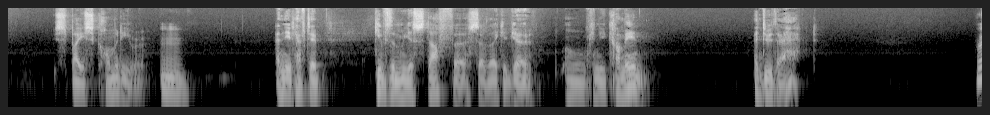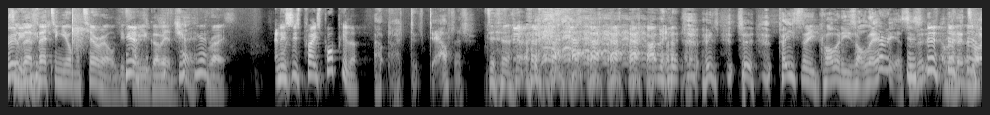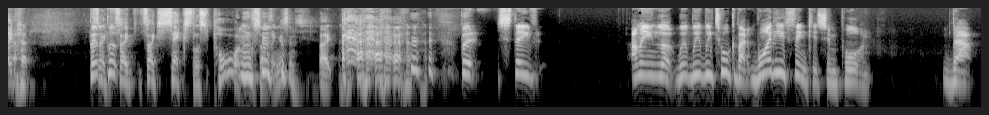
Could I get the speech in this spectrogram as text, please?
space comedy room, hmm. and you'd have to give them your stuff first, so they could go. Oh, can you come in and do the act? Really? So they're vetting your material before Yeah. you go in. Yeah. Yeah. Right. And is this place popular? Oh, I doubt it. I mean, it's, uh, PC comedy is hilarious, isn't it? I mean, it's like, But, it's like, but, it's like it's like sexless porn or something, isn't it? Like, but Steve, I mean, look, we, we, we talk about it. Why do you think it's important that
